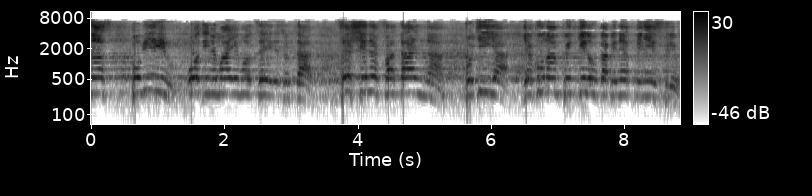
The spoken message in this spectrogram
нас повірив, от і ми маємо цей результат. Це ще не фатальна подія, яку нам підкинув Кабінет міністрів.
